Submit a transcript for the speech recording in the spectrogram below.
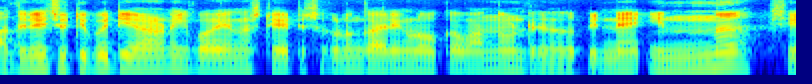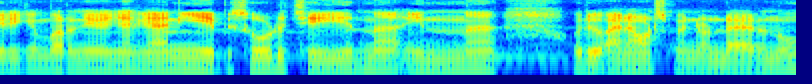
അതിനെ ചുറ്റിപ്പറ്റിയാണ് ഈ പറയുന്ന സ്റ്റേറ്റസുകളും കാര്യങ്ങളൊക്കെ വന്നുകൊണ്ടിരുന്നത്. പിന്നെ ഇന്ന് ശരിക്കും പറഞ്ഞു കഴിഞ്ഞാൽ ഞാൻ ഈ എപ്പിസോഡ് ചെയ്യുന്ന ഇന്ന് ഒരു അനൗൺസ്മെന്റ് ഉണ്ടായിരുന്നു.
